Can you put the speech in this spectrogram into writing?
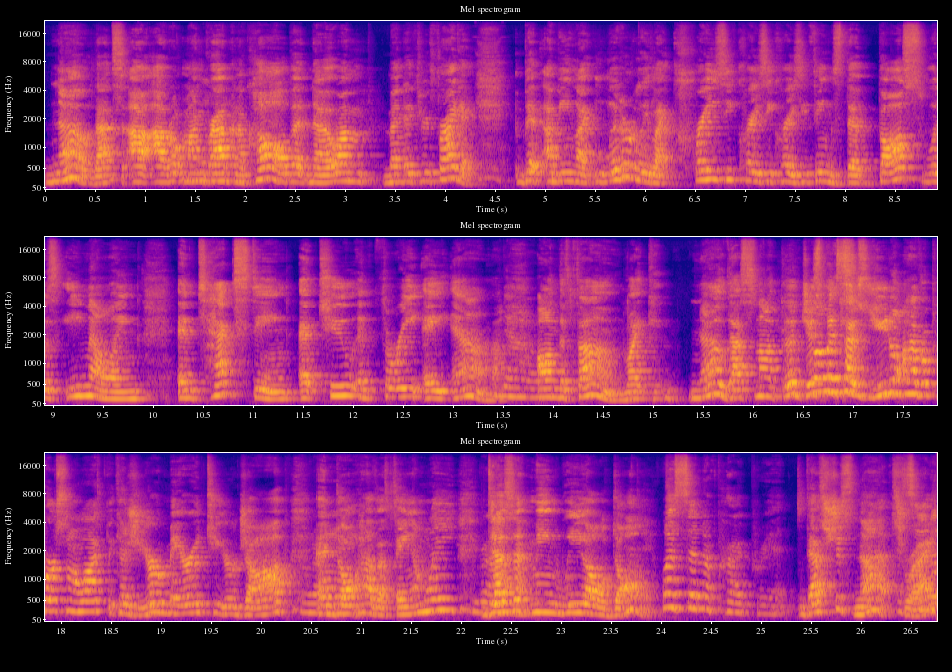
No, that's I, I don't mind grabbing a call, but no, I'm Monday through Friday. But I mean, like literally, like crazy, crazy, crazy things. The boss was emailing and texting at two and three a.m. No. on the phone. Like, no, that's not good. Just Well, because you don't have a personal life because you're married to your job Right. and don't have a family Right. doesn't mean we all don't. Well, it's inappropriate. That's just nuts, It's right?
